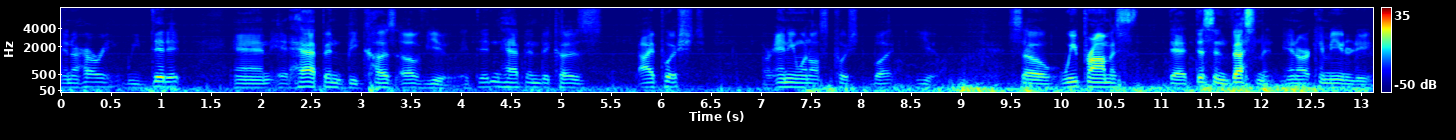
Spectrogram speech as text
in a hurry. We did it, and it happened because of you. It didn't happen because I pushed or anyone else pushed but you. So we promise that this investment in our community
